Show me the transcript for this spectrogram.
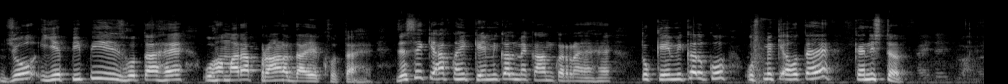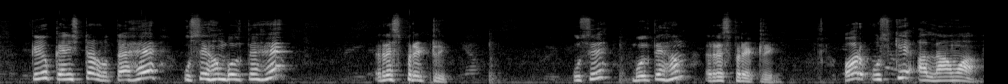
जो ये पीपीईज होता है, वो हमारा प्राणदायक होता है। जैसे कि आप कहीं केमिकल में काम कर रहे हैं तो केमिकल को उसमें क्या होता है? कैनिस्टर। जो कैनिस्टर होता है, उसे हम बोलते हैं रेस्पिरेटरी। उसे बोलते हैं हम रेस्पिरेटरी और उसके अलावा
